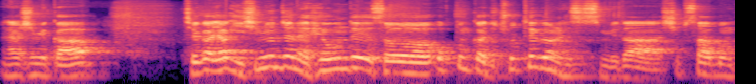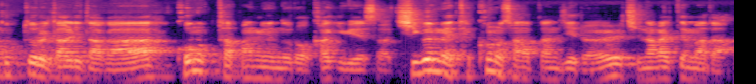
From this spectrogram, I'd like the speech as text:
안녕하십니까. 제가 약 20년 전에 해운대에서 옥dun까지 출퇴근을 했었습니다. 14번 국도를 달리다가 공업탑 방면으로 가기 위해서 지금의 테크노 산업단지를 지나갈 때마다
